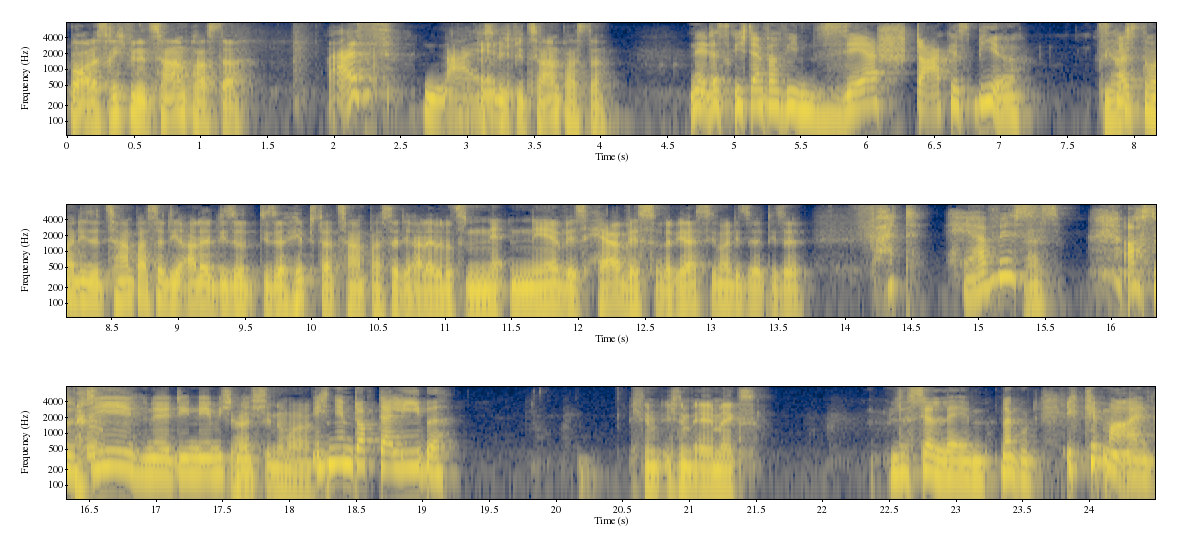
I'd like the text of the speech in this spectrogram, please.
Boah, das riecht wie eine Zahnpasta. Was? Nein. Das riecht wie Zahnpasta. nee, das riecht einfach wie ein sehr starkes Bier. Wie heißt nochmal diese Zahnpasta, die alle, diese, diese Hipster-Zahnpasta, die alle benutzen? Ne Nervis, Hervis, oder wie heißt die mal, diese, diese, Was? Hervis? heißt, Ach so, die. Nee, die nehme ich Wie heißt nicht. die nochmal? Ich nehme Dr. Liebe. ich nehme ich nehm Elmex. Das ist ja lame. Na gut, ich kipp mal ein.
